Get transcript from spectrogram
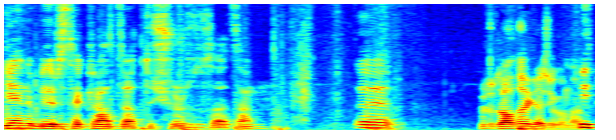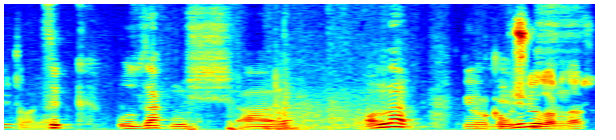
Yeni bilirsek rahat rahat düşürürüz zaten. Ee, 106'a gelecek onlar bir ihtimalle. tık uzakmış abi. Onlar Yok kapışıyorlar onlar.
